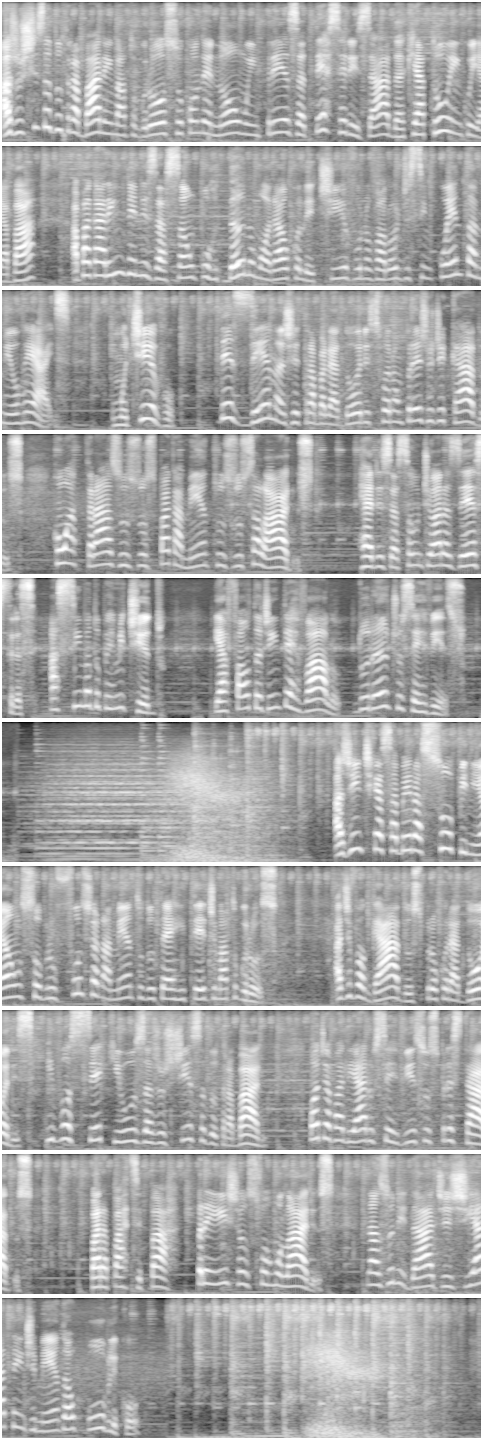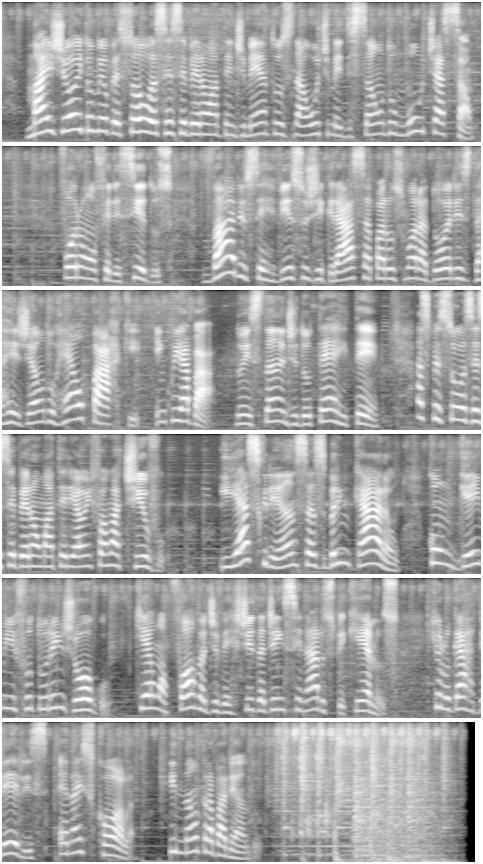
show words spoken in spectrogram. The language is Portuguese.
A Justiça do Trabalho em Mato Grosso condenou uma empresa terceirizada que atua em Cuiabá a pagar indenização por dano moral coletivo no valor de 50 mil reais. O motivo? Dezenas de trabalhadores foram prejudicados com atrasos nos pagamentos dos salários, realização de horas extras acima do permitido e a falta de intervalo durante o serviço. A gente quer saber a sua opinião sobre o funcionamento do TRT de Mato Grosso. Advogados, procuradores e você que usa a Justiça do Trabalho pode avaliar os serviços prestados. Para participar, preencha os formulários nas unidades de atendimento ao público. Mais de 8 mil pessoas receberam atendimentos na última edição do Multiação foram oferecidos vários serviços de graça para os moradores da região do Real Parque, em Cuiabá. No estande do TRT, as pessoas receberam material informativo e as crianças brincaram com o Game Futuro em Jogo, que é uma forma divertida de ensinar os pequenos que o lugar deles é na escola e não trabalhando.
